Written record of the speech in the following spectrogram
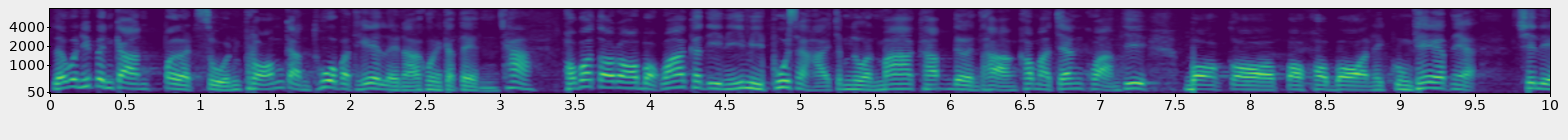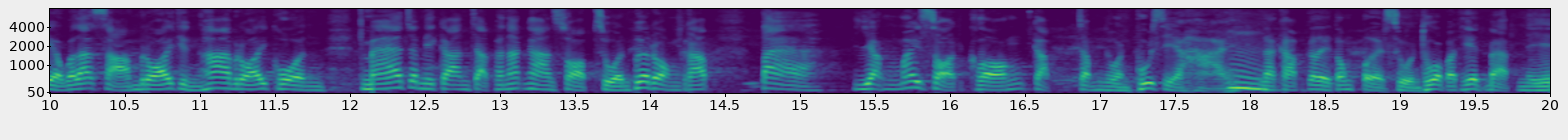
แล้ววันนี้เป็นการเปิดศูนย์พร้อมกันทั่วประเทศเลยนะคุณกระเต็นค่ะพบตรบอกว่าคดีนี้มีผู้เสียหายจำนวนมากครับเดินทางเข้ามาแจ้งความที่บกปคบในกรุงเทพเนี่ยเฉลี่ยวันละ300ถึง500 คน แม้จะมีการจัดพนักงานสอบสวนเพื่อรองรับ แต่ ยังไม่สอดคล้องกับจำนวนผู้เสียหายนะครับก็เลยต้องเปิดศูนย์ทั่วประเทศแบบนี้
